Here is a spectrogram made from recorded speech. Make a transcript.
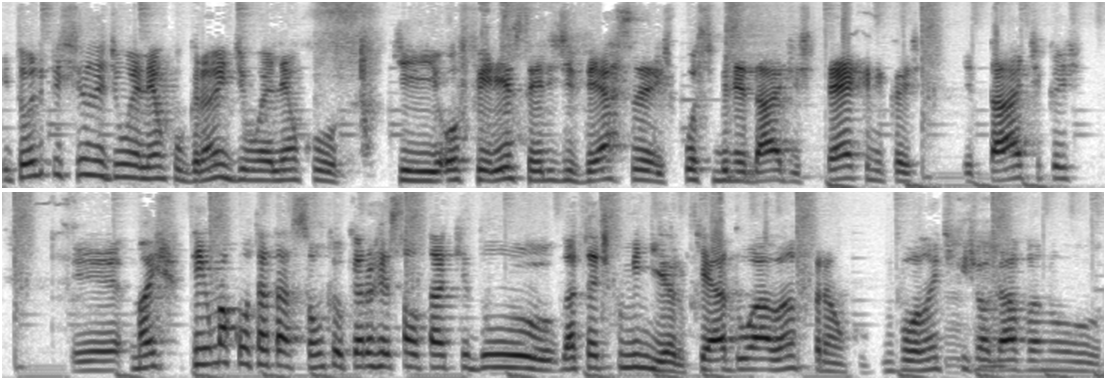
Então ele precisa de um elenco grande, um elenco que ofereça ele diversas possibilidades técnicas e táticas. É, mas tem uma contratação que eu quero ressaltar aqui do, do Atlético Mineiro, que é a do Alan Franco, um volante que uhum. jogava no,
